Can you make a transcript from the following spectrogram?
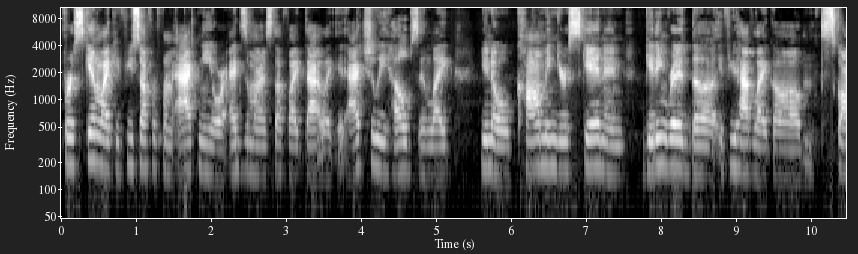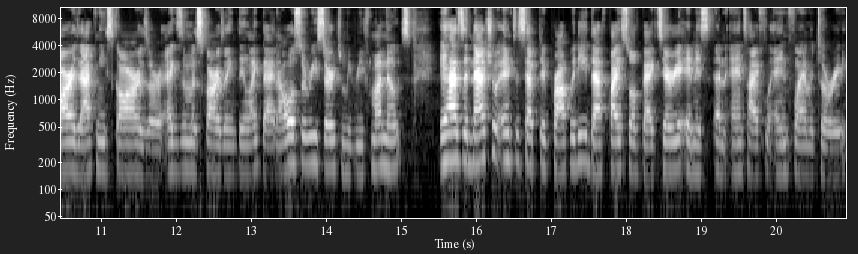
for skin, like, if you suffer from acne or eczema and stuff like that, like, it actually helps in, like, you know, calming your skin and getting rid of the if you have like um scars, acne scars or eczema scars, anything like that. And I also researched, let me read from my notes. It has a natural antiseptic property that fights off bacteria and it's an anti-inflammatory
